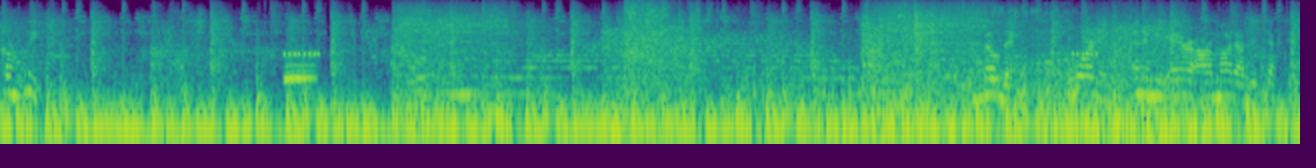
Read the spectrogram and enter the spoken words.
Complete. Building. Warning, enemy air armada detected.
